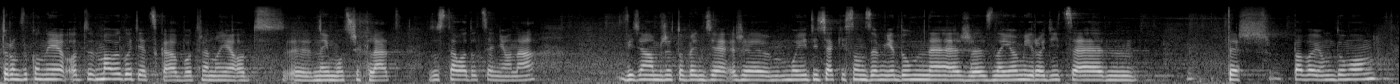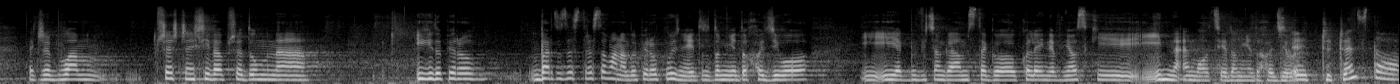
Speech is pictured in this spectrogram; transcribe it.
którą wykonuję od małego dziecka, bo trenuję od e, najmłodszych lat, została doceniona. Wiedziałam, że to będzie, że moje dzieciaki są ze mnie dumne, że znajomi rodzice też pawają dumą. Także byłam przeszczęśliwa, przedumna i dopiero bardzo zestresowana. Dopiero później to do mnie dochodziło i, i jakby wyciągałam z tego kolejne wnioski i inne emocje do mnie dochodziły. E, Czy często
